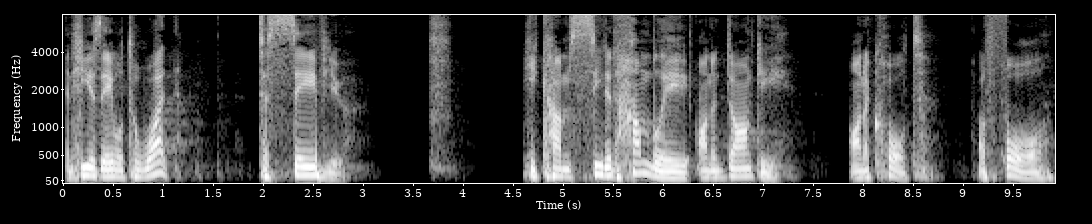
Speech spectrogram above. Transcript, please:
and he is able to what? To save you. He comes seated humbly on a donkey, on a colt, a foal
